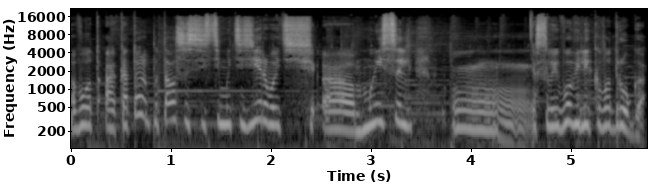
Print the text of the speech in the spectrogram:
вот, который пытался систематизировать э, мысль своего великого друга.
